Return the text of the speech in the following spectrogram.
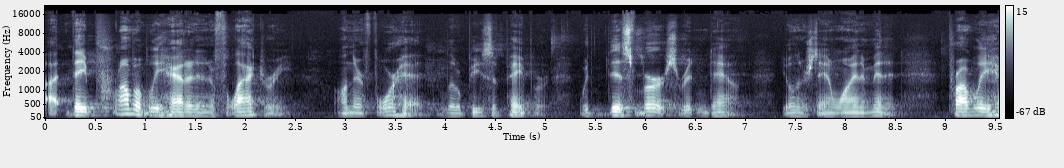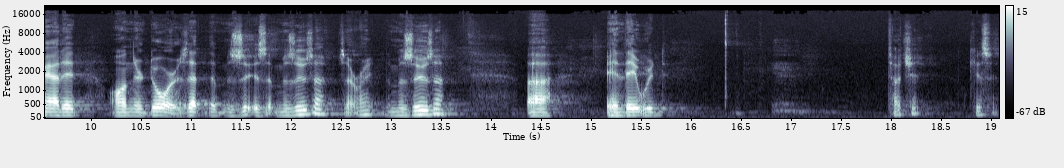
Uh, they probably had it in a phylactery on their forehead, a little piece of paper with this verse written down. You'll understand why in a minute. Probably had it on their door. Is that the is it mezuzah? Is that right? The mezuzah, uh, and they would touch it, kiss it.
